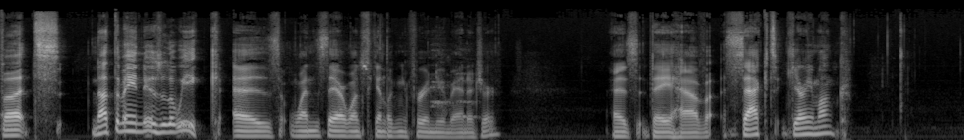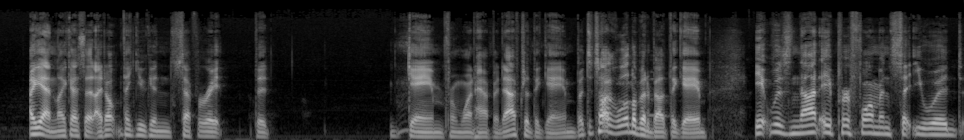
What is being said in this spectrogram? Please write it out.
but not the main news of the week, as Wednesday are once again looking for a new manager, as they have sacked Gary Monk. Again, like I said, I don't think you can separate the game from what happened after the game, but to talk a little bit about the game, it was not a performance that you would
